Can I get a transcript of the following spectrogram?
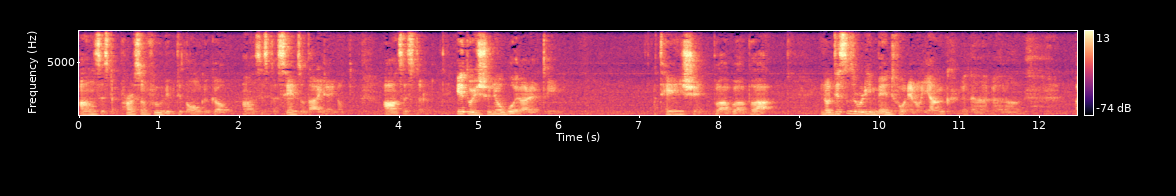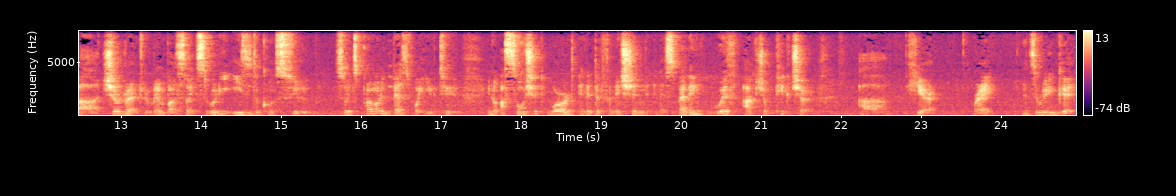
Ancestor, person who lived long ago. Ancestor, 先祖代々の。Ancestor. 絵と一緒に覚えられるという。Attention, blah blah blah. You know, this is really meant for you know, young and, uh, and, uh, uh, children to remember so it's really easy to consume so it's probably best for you to you know associate word and the definition and the spelling with actual picture uh, here right it's really good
